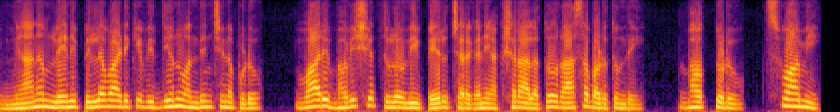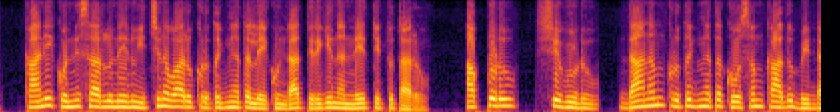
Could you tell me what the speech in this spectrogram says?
జ్ఞానం లేని పిల్లవాడికి విద్యను అందించినప్పుడు వారి భవిష్యత్తులో నీ పేరు చెరగని అక్షరాలతో రాసబడుతుంది. భక్తుడు స్వామి కాని కొన్నిసార్లు నేను ఇచ్చినవారు కృతజ్ఞత లేకుండా తిరిగి నన్నే తిట్టుతారు. అప్పుడు శివుడు దానం కృతజ్ఞత కోసం కాదు బిడ్డ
